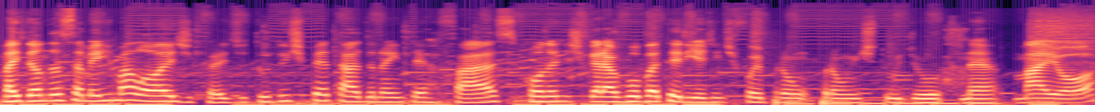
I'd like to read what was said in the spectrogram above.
mas dentro dessa mesma lógica, de tudo espetado na interface. Quando a gente gravou bateria, a gente foi para um, um estúdio, né, maior.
